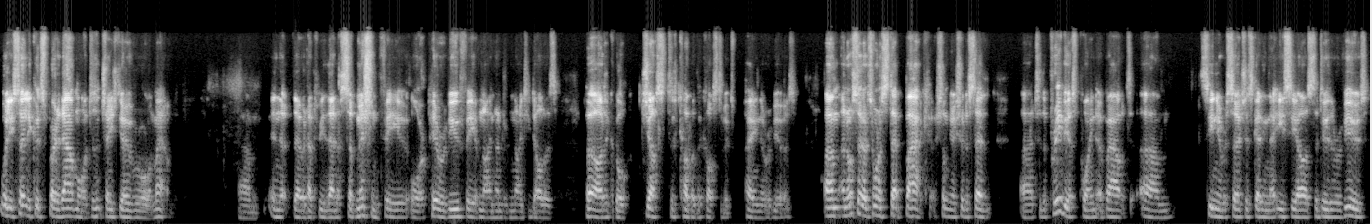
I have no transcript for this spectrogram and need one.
well, you certainly could spread it out more. It doesn't change the overall amount. Um, in that there would have to be then a submission fee or a peer review fee of $990 per article just to cover the cost of paying the reviewers. Um, and also, I just want to step back, something I should have said uh, to the previous point about um, senior researchers getting their ECRs to do the reviews,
